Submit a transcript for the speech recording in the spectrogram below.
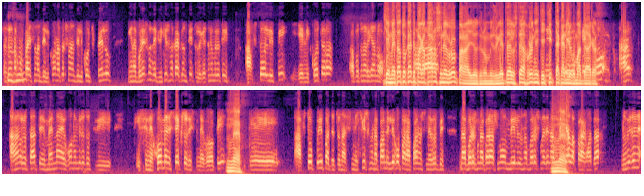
Σας λέω να έχουμε πάει σε έναν τελικό, να παίξουμε έναν τελικό κυπέλου για να μπορέσουμε να διεκδικήσουμε κάποιον τίτλο. Γιατί νομίζω ότι αυτό λείπει γενικότερα από τον Αριανό. Και μετά το κάτι Αλλά... παραπάνω στην Ευρώπη Παναγιώτη νομίζω. Γιατί τα τελευταία χρόνια και εκεί ε, τα κάνει λίγο μαντάρα. Αν, αν ρωτάτε εμένα, εγώ νομίζω ότι οι συνεχόμενες έξοδες στην Ευρώπη ναι. και αυτό που είπατε, το να συνεχίσουμε να πάμε λίγο παραπάνω στην Ευρώπη, να μπορέσουμε να περάσουμε ομίλους, να μπορέσουμε να δυνατούμε ναι. και άλλα πράγματα, νομίζω είναι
